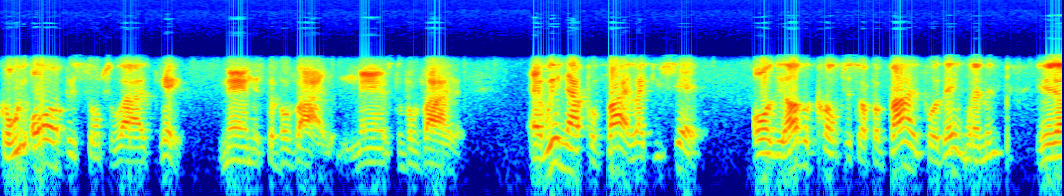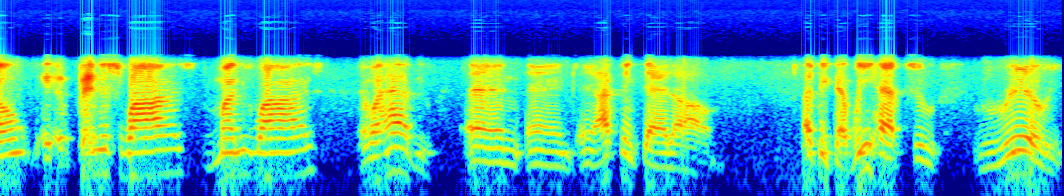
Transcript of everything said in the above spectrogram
because we all been socialized. Hey, man is the provider, man is the provider, and we're not providing like you said. All the other cultures are providing for their women, you know, business wise, money wise, and what have you. And and and I think that um, I think that we have to really,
